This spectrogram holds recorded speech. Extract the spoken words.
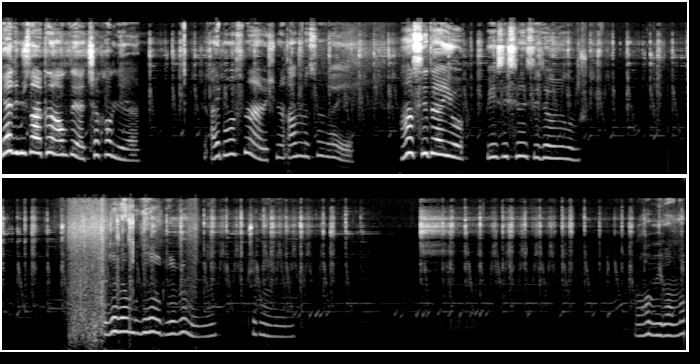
Geldi birisi arkadan aldı ya. Çakal ya. Ayıp olmasın abi. Şimdi almasın daha iyi. Ha sizi de yiyor. Birisi ismini size oynamış. Acaba ben bugün öldürür müyüm ya? Çok merak ediyorum. Aha bir ilanlar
